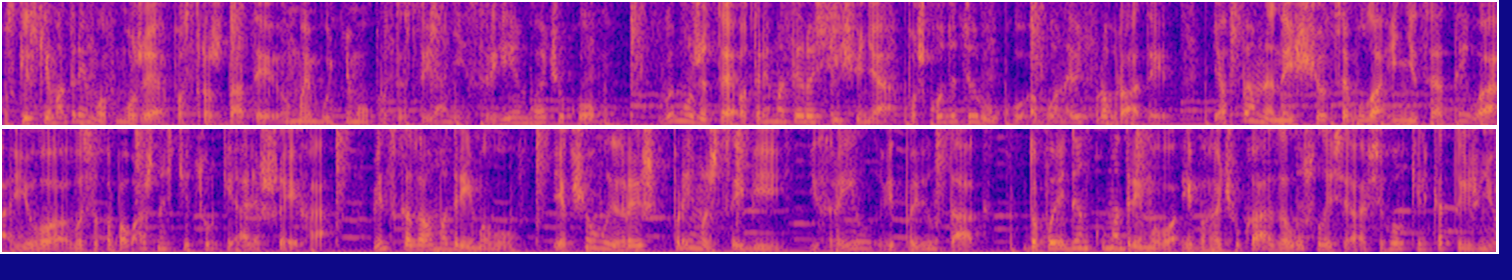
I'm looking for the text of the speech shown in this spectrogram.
оскільки Матримов може постраждати у майбутньому протистоянні з Сергієм Багачуком. Ви можете отримати розсічення, пошкодити руку або навіть програти. Я впевнений, що це була ініціатива його високоповажності турки Аля Шейха. Він сказав Мадрімову: якщо виграєш, приймеш цей бій. Ісраїл відповів так. До поєдинку Мадрімова і Багачука залишилося всього кілька тижнів.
